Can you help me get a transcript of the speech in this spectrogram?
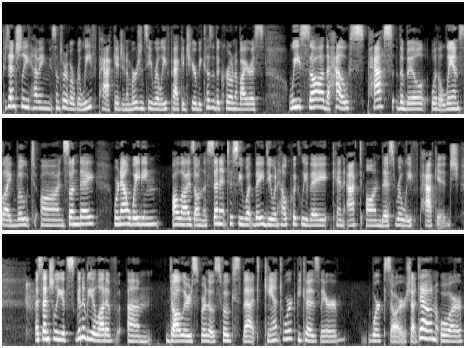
potentially having some sort of a relief package, an emergency relief package here because of the coronavirus. We saw the House pass the bill with a landslide vote on Sunday. We're now waiting all eyes on the Senate to see what they do and how quickly they can act on this relief package essentially it's going to be a lot of um, dollars for those folks that can't work because their works are shut down or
